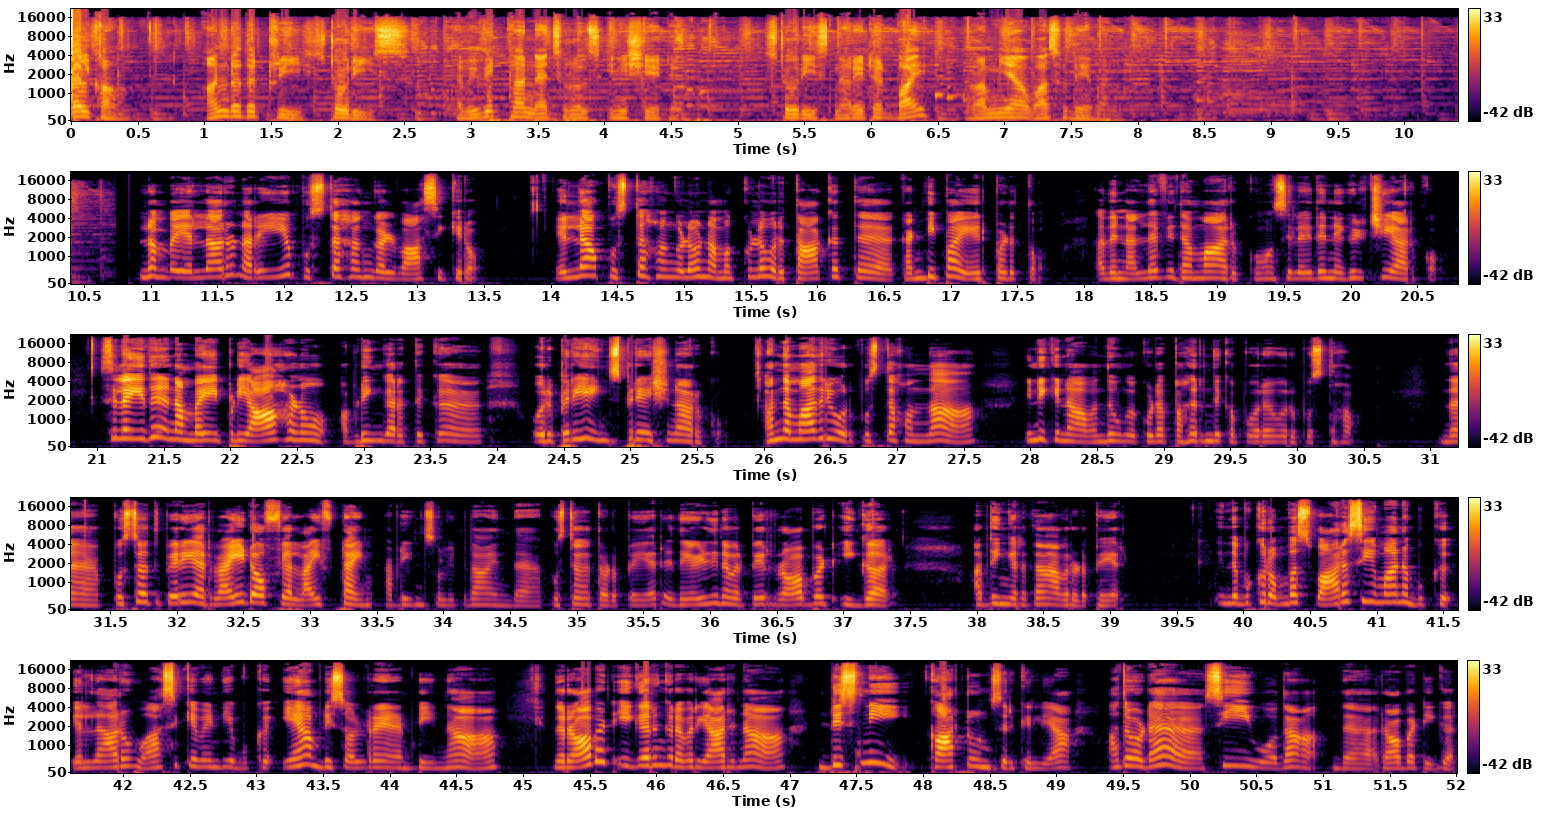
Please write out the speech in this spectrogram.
Welcome under the tree stories a Vivikta Naturals initiative. Stories narrated by Ramya Vasudevan நம்ம எல்லாரும் நிறைய புஸ்தகங்கள் வாசிக்கிறோம். எல்லா புஸ்தகங்களும் நமக்குள்ள ஒரு தாக்கத்தை கண்டிப்பாக ஏற்படுத்தும். அது நல்ல விதமாக இருக்கும் சில இது நெகிழ்ச்சியாக இருக்கும். சில இது நம்ம இப்படி ஆகணும் அப்படிங்கிறதுக்கு ஒரு பெரிய இன்ஸ்பிரேஷனாக இருக்கும். அந்த மாதிரி ஒரு புஸ்தகம் தான் இன்றைக்கி நான் வந்து உங்கள் கூட பகிர்ந்துக்க போகிற ஒரு புஸ்தகம். இந்த புஸ்தகத்து பேர் ride of a lifetime அப்படின்னு சொல்லிட்டு தான் இந்த புஸ்தகத்தோட பெயர். இதை எழுதினவர் பேர் ராபர்ட் இகர் அப்படிங்கிறது தான் அவரோட பெயர். இந்த புக்கு ரொம்ப சுவாரஸ்யமான புக்கு. எல்லாரும் வாசிக்க வேண்டிய புக்கு. ஏன் அப்படி சொல்கிறேன் அப்படின்னா இந்த ராபர்ட் ஈகருங்கிறவர் யாருன்னா டிஸ்னி கார்ட்டூன்ஸ் இருக்கு இல்லையா? அதோட சிஇஓ தான் இந்த ராபர்ட் ஈகர்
